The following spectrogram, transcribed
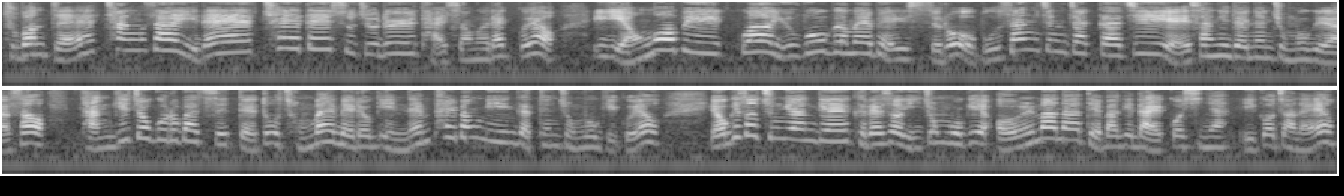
두 번째, 창사 일에 최대 수주를 달성을 했고요. 이 영업이익과 유보금을 베이스로 무상증자까지 예상이 되는 종목이라서 단기적으로 봤을 때도 정말 매력이 있는 팔방미인 같은 종목이고요. 여기서 중요한 게 그래서 이 종목이 얼마나 대박이 날 것이냐 이거잖아요.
